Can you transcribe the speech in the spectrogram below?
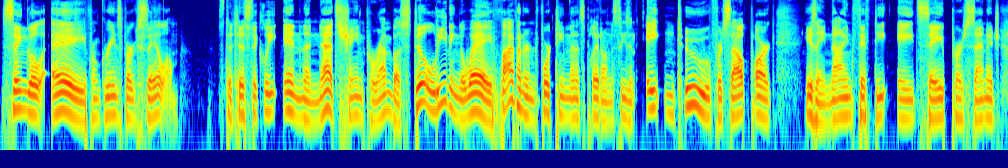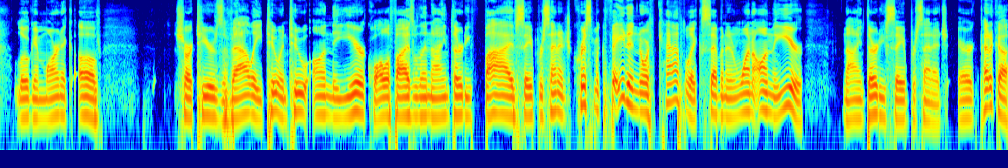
single A from Greensburg Salem. Statistically, in the nets, Shane Paremba still leading the way. 514 minutes played on the season, 8 and 2 for South Park. He has a 958 save percentage. Logan Marnick of Chartiers Valley, 2 and 2 on the year, qualifies with a 935 save percentage. Chris McFadden, North Catholic, 7 and 1 on the year, 930 save percentage. Eric Petica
